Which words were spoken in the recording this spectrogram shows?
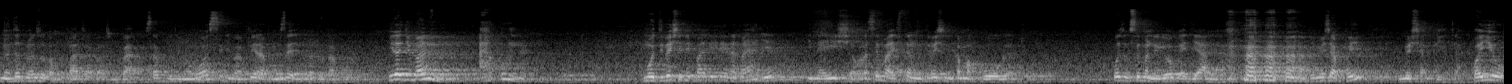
Jumatatu unaweza kumpata kwa mbaya kwa sababu Jumamosi, Jumapili anapumzika, Jumatatu utakula. Ila Jumanne hakuna. Motivation pale ile inafanyaje? Inaisha. Wanasema external motivation kama kuoga tu. Huwezi kusema nilioga jana. Imeshapita. Kwa hiyo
